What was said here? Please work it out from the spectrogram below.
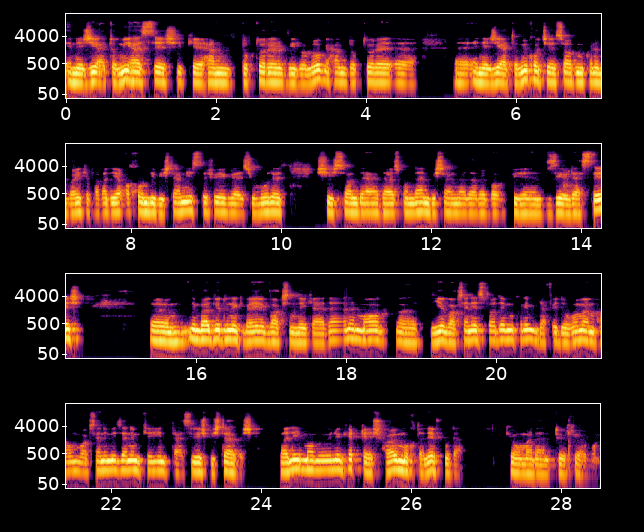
انرژی اتمی هستش که هم دکتر ویرولوگ هم دکتر انرژی اتمی خودش حساب می‌کنه با اینکه فقط یه آخوندی بیشتر نیستش و یک رئیس جمهور 6 سال درس خوندن بیشتر نداره با زیر دستش. این باید بدونه که برای واکسینه کردن ما یه واکسن استفاده می‌کنیم دفعه دوم هم همون واکسن می‌زنیم که این تاثیرش بیشتر بشه. ولی ما می‌بینیم که قشرهای مختلف بودن که اومدن توی خیابون.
